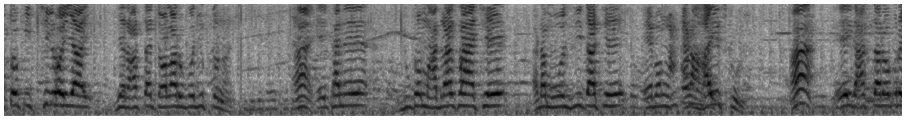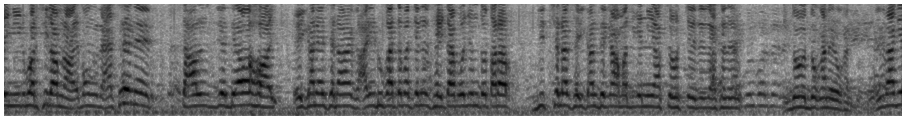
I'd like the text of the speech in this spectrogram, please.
এত পিচ্ছিল হয়ে যায় যে রাস্তায় চলার উপযুক্ত নয়। হ্যাঁ এইখানে দুটো মাদ্রাসা আছে, একটা মসজিদ আছে এবং একটা হাই স্কুল হ্যাঁ এই রাস্তার ওপরেই নির্ভরশীল না এবং রেশনের চাল যে দেওয়া হয়, এইখানে সেটা গাড়ি ঢুকাতে পারছে না, সেইটা পর্যন্ত তারা দিচ্ছে না, সেইখান থেকে আমাদেরকে নিয়ে আসতে হচ্ছে রেশনের দোকানের ওখান থেকে। এর আগে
